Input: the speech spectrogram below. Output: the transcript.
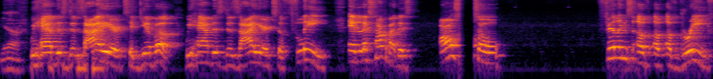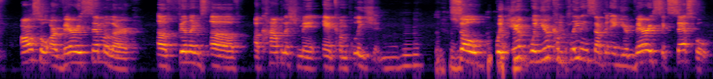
Yeah. We have this desire to give up. We have this desire to flee. And let's talk about this. Also, feelings of, of, of grief also are very similar of feelings of accomplishment and completion. Mhm. So when you're when you're completing something and you're very successful,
